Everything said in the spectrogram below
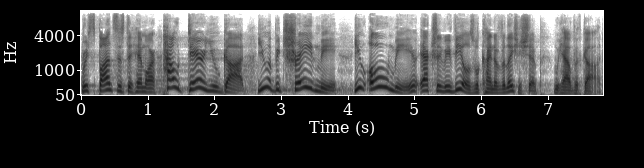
responses to him are, How dare you, God? You have betrayed me. You owe me. It actually reveals what kind of relationship we have with God,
